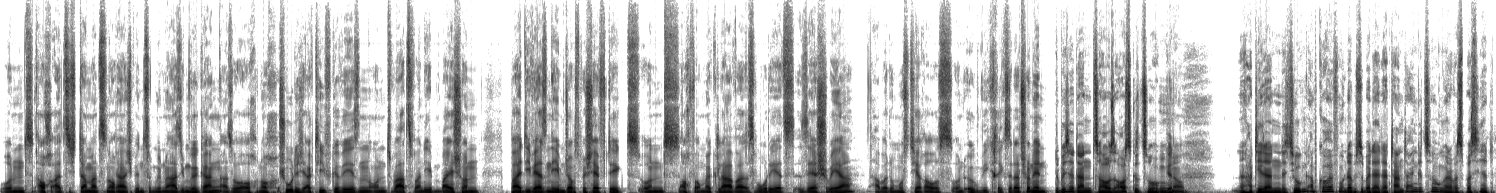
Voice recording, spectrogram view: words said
Und auch als ich damals noch, ja, ich bin zum Gymnasium gegangen, also auch noch schulisch aktiv gewesen und war zwar nebenbei schon bei diversen Nebenjobs beschäftigt und auch weil mir klar war, es wurde jetzt sehr schwer, aber du musst hier raus und irgendwie kriegst du das schon hin. Du bist ja dann zu Hause ausgezogen. Genau. Hat dir dann das Jugendamt geholfen oder bist du bei der Tante eingezogen oder was passiert?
